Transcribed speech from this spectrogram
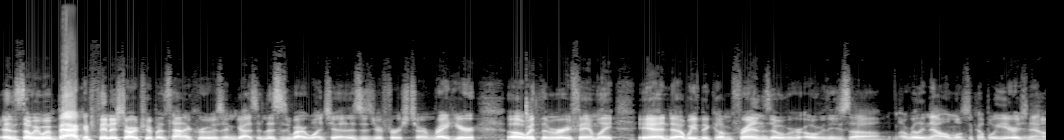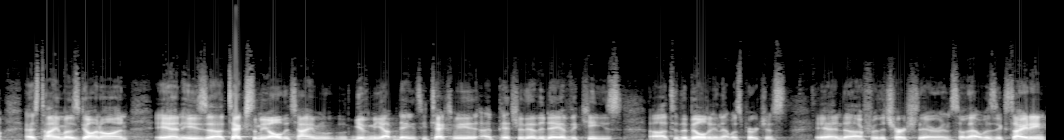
And so we went back and finished our trip in Santa Cruz, and God said, This is where I want you. This is your first term right here uh, with the Murray family. And uh, we've become friends over, over these, uh, really now almost a couple years now as time has gone on. And he's uh, texting me all the time, giving me updates. He texted me a picture the other day of the keys uh, to the building that was purchased and uh, for the church there. And so that was exciting.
